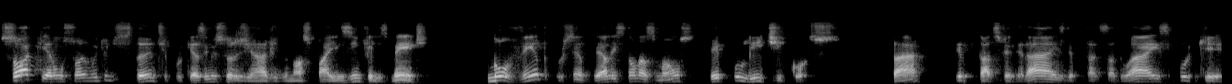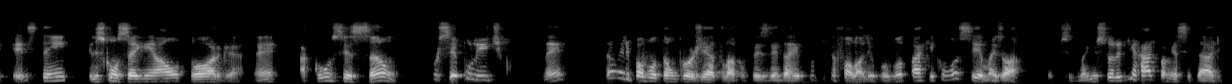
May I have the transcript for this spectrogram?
Só que era um sonho muito distante, porque as emissoras de rádio do nosso país, infelizmente, 90% delas estão nas mãos de políticos, tá? Deputados federais, deputados estaduais, por quê? Eles têm, eles conseguem a outorga, né? A concessão por ser político, né? Então ele para votar um projeto lá para o presidente da República fala, olha, eu vou votar aqui com você, mas ó, eu preciso de uma emissora de rádio para minha cidade,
